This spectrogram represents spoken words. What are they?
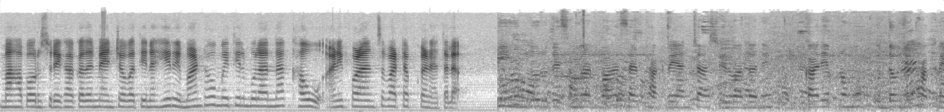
महापौर सुरेखा कदम यांच्या वतीनंही रिमांड होम येथील मुलांना खाऊ आणि फळांचं वाटप करण्यात आलं. हिंदू सम्राट बाळासाहेब ठाकरे यांच्या आशीर्वादाने कार्यप्रमुख उद्धवजी ठाकरे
